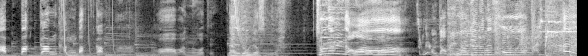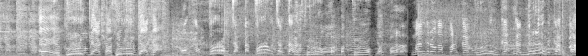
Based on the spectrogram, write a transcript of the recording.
압박감 강박감 아 맞는 것 같아. 난이도 올렸습니다 정답입니다 와 아 나보고 올렸는데도 오 에이 에이 부르르 까까 부르르 까까 없어. 부르릉 잡다. 부르릉 잡다. 드르륵 빡빡 드르륵 빡빡 만들어가 빡까. 구르릉 깎아. 누르릉 깎아.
